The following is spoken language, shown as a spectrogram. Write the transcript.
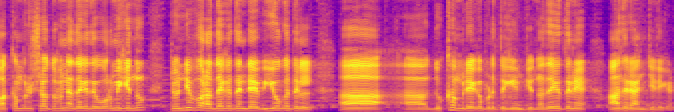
വക്കം പുരുഷോത്തമൻ. അദ്ദേഹത്തെ ഓർമ്മിക്കുന്നു. ട്വന്റി ഫോർ അദ്ദേഹത്തിന്റെ വിയോഗത്തിൽ ദുഃഖം രേഖപ്പെടുത്തുകയും ചെയ്യുന്നു. അദ്ദേഹത്തിന് ആദരാഞ്ജലികൾ.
